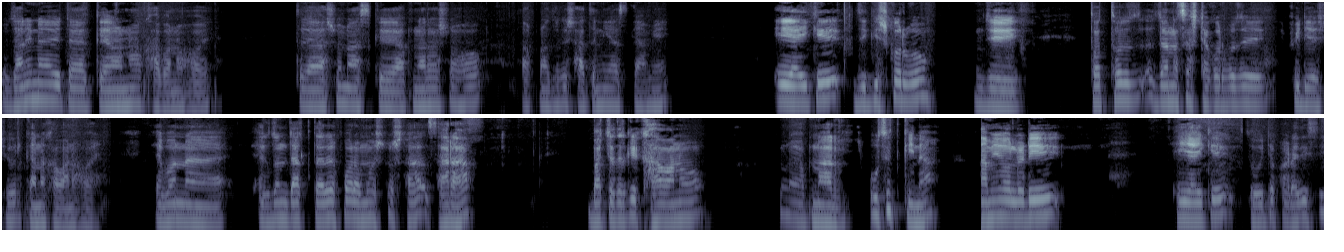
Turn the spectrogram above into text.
জানি না এটা কেন খাওয়ানো হয়। তো আসুন আজকে আপনারা সহ আপনাদেরকে সাথে নিয়ে আজকে আমি এআইকে জিজ্ঞেস করব যে তথ্য জানার চেষ্টা করব যে পিডিয়াশিওর কেন খাওয়ানো হয়। এবং একজন ডাক্তারের পরামর্শ ছাড়া বাচ্চাদেরকে খাওয়ানো আপনার উচিত কিনা, আমি অলরেডি এআইকে ছবিটা পাঠিয়ে দিছি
